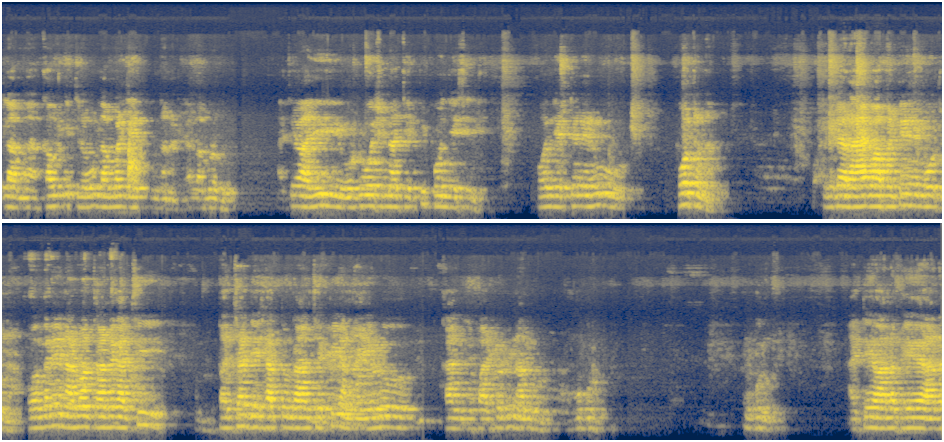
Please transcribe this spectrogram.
ఇలా కౌలుకిచ్చినాము లంబడి చేసుకున్నానంట లంబడు. అయితే అది ఒడ్డు వచ్చిందని చెప్పి ఫోన్ చేసింది. ఫోన్ చేస్తే నేను పోతున్నా. ఇట్లా రాయబాబు అంటే నేను పోతున్నా. పోగానే నడవంతాన్ని కలిసి పంచాయతీ చేసేస్తుందా అని చెప్పి అన్నయ్యలు కాంగ్రెస్ పార్టీ వాళ్ళు నలుగురు ముగ్గురు. ముగ్గురు. అయితే వాళ్ళ పే వాళ్ళ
